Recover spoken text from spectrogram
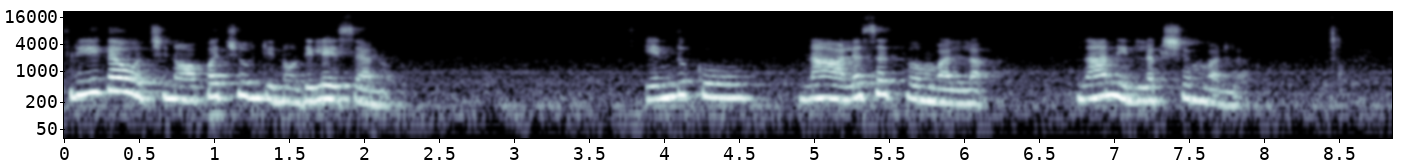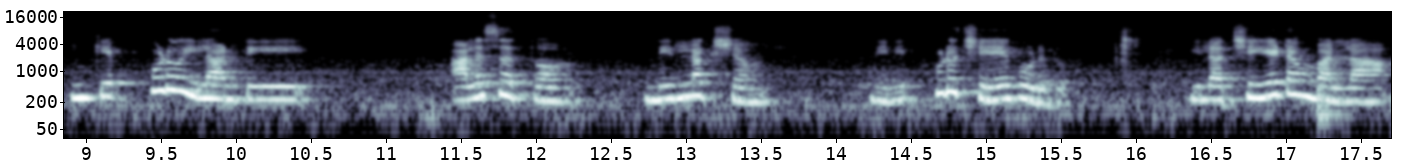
ఫ్రీగా వచ్చిన ఆపర్చునిటీని వదిలేశాను. ఎందుకు? నా అలసత్వం వల్ల నా నిర్లక్ష్యం వల్ల. ఇంకెప్పుడు ఇలాంటి అలసత్వం నిర్లక్ష్యం నేను ఎప్పుడు చేయకూడదు. ఇలా చేయటం వల్ల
